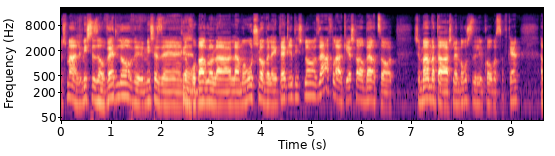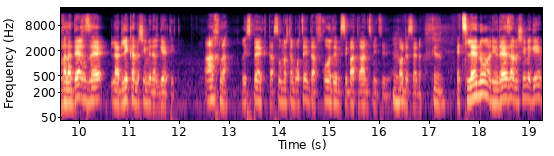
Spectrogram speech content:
שמע- למי שזה עובד לו, ומי שזה כן. מחובר לו למהות שלו ולאינטגריטי שלו, זה אחלה, כי יש לך הרבה הרצאות, שמה המטרה שלהם, ברור שזה למכור בסוף, כן? אבל הדרך זה להדליק אנשים אנרגטית. אחלה, ריספקט, תעשו מה שאתם רוצים, תהפכו את זה מסיבת טראנס מצידי, הכל בסדר. כן. אצלנו, אני יודע איזה אנשים מגיעים.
